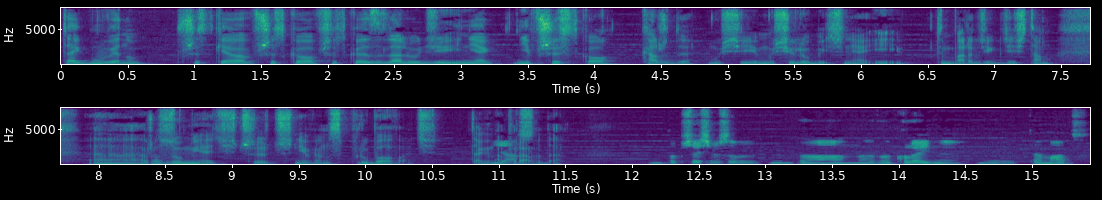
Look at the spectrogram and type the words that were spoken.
tak jak mówię, no wszystkie, wszystko, wszystko jest dla ludzi i nie, nie wszystko każdy musi, musi lubić, nie? I tym bardziej gdzieś tam e, rozumieć, czy, czy nie wiem, spróbować tak Jasne. naprawdę. No to przejdźmy sobie na, na, na kolejny e, temat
